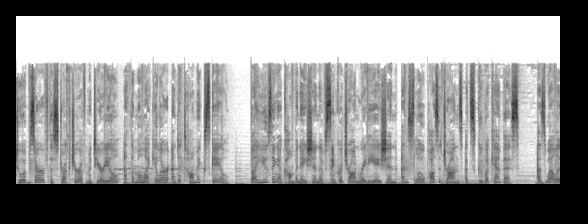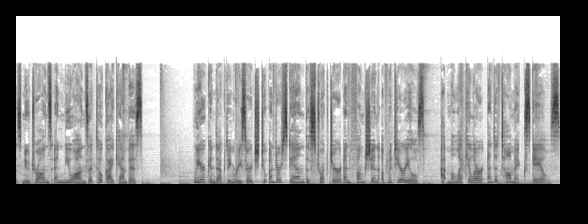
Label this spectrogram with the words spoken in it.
to observe the structure of material at the molecular and atomic scale. By using a combination of synchrotron radiation and slow positrons at Tsukuba campus, as well as neutrons and muons at Tokai campus, we are conducting research to understand the structure and function of materials at molecular and atomic scales.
